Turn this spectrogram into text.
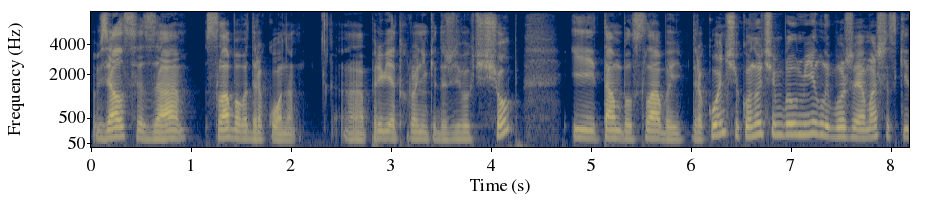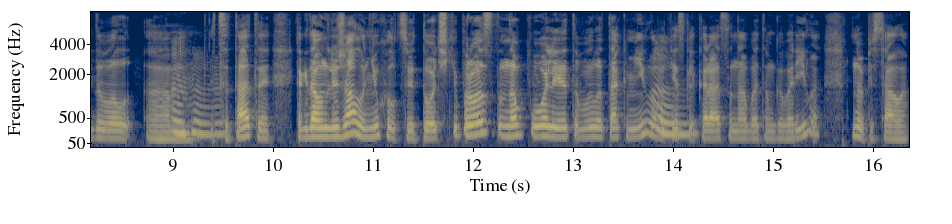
взялся за слабого дракона. Э, Привет, Хроники Дождевых Чащоб. И там был слабый дракончик, он очень был милый, боже, я Маша скидывал эм, угу. цитаты, когда он лежал, он нюхал цветочки просто на поле, это было так мило, угу. вот несколько раз она об этом говорила, ну, писала,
